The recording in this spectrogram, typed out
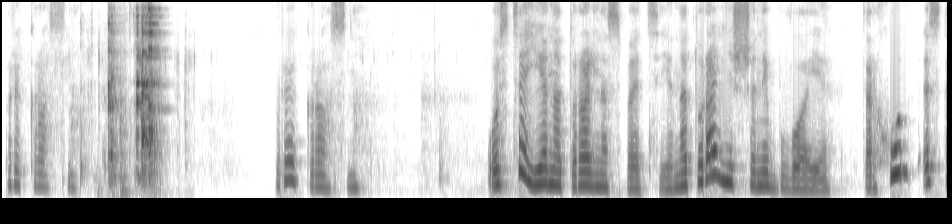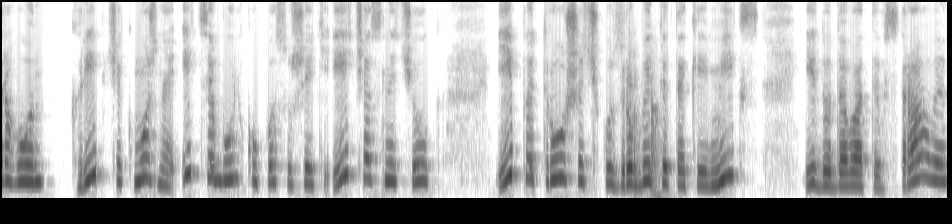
Прекрасно. Прекрасно. Ось це є натуральна спеція. Натуральніше не буває. Тархун, естрагон, кріпчик, можна і цибульку посушити, і часничок, і петрушечку, зробити такий мікс і додавати в страви.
